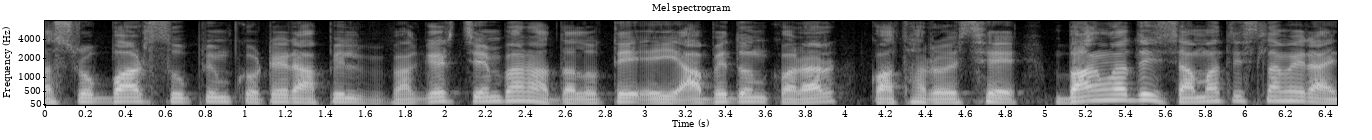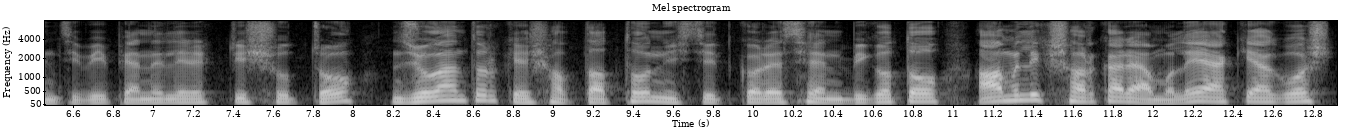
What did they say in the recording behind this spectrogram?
আজ রোববার সুপ্রিম কোর্টের আপিল বিভাগের চেম্বার আদালতে এই আবেদন করার কথা রয়েছে। বাংলাদেশ জামাত ইসলামের আইনজীবী প্যানেলের একটি সূত্র যুগান্তরকে সব তথ্য নিশ্চিত করেছেন। বিগত আওয়ামী লীগ সরকারের আমলে একই আগস্ট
